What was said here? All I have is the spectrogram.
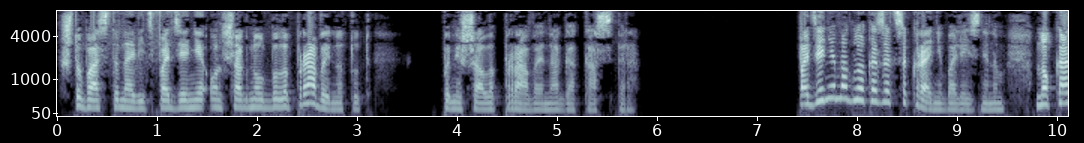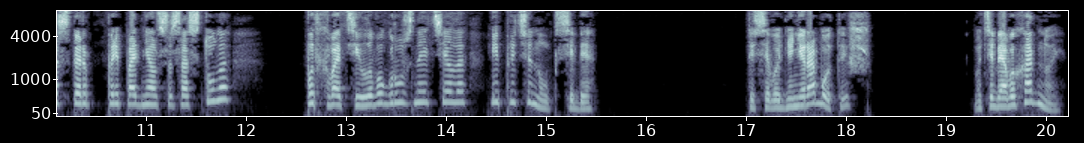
Чтобы остановить падение, он шагнул было правой, но тут помешала правая нога Каспера. Падение могло оказаться крайне болезненным, но Каспер приподнялся со стула, подхватил его грузное тело и притянул к себе. — Ты сегодня не работаешь. У тебя выходной.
